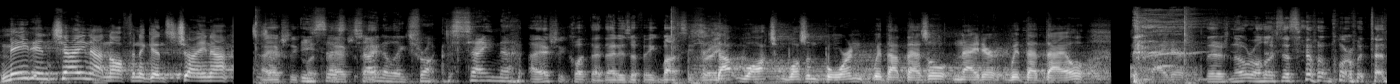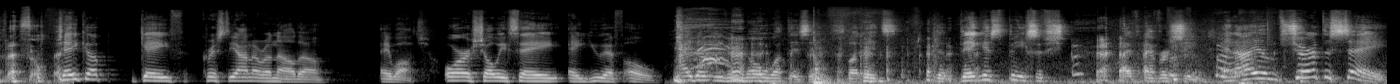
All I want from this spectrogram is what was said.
made in China, nothing against China. I actually He caught, I says actually, China I, like Trump. China. I actually caught that. That is a fake box. He's right. That watch wasn't born with that bezel, neither with that dial, neither. There's no Rolex that's ever born with that bezel. Jacob gave Cristiano Ronaldo a watch, or shall we say a UFO? I don't even know what this is, but it's the biggest piece of sh- I've ever seen. And I am sure to say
